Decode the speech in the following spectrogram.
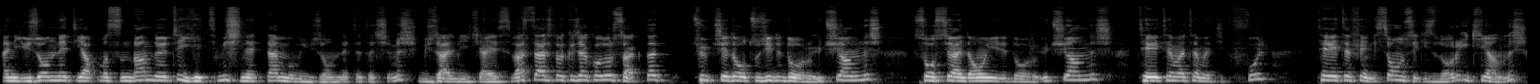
hani 110 net yapmasından da öte 70 netten bunu 110 nete taşımış. Güzel bir hikayesi var. Ters bakacak olursak da Türkçe'de 37 doğru 3 yanlış. Sosyalde 17 doğru 3 yanlış. TYT matematik full. TYT fen ise 18 doğru 2 yanlış.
